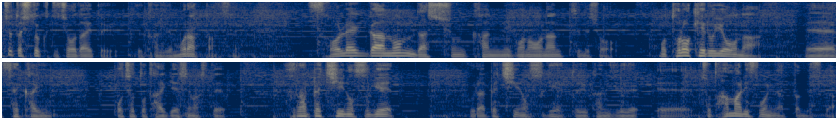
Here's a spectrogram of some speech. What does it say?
ちょっと一口ちょうだいという感じでもらったんですね。それが飲んだ瞬間にこの何て言うんでしょうもうとろけるような、えー、世界をちょっと体験しましてフラペチーノすげえフラペチーノすげえという感じで、えー、ちょっとハマりそうになったんですが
